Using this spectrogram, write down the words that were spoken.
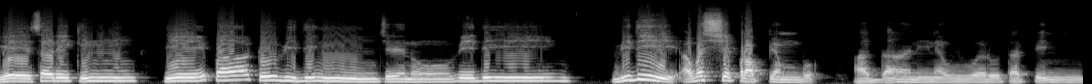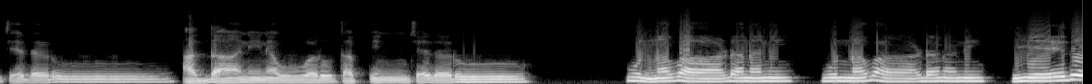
ఏ సరికిన్ ఏ పాటు విధించెను విధి. విధి అవశ్య ప్రాప్యంబు అద్దానినెవ్వరు తప్పించెదరు. అద్దానినెవ్వరు తప్పించెదరు. ఉన్నవాడనని ఉన్నవాడనని ఏదో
